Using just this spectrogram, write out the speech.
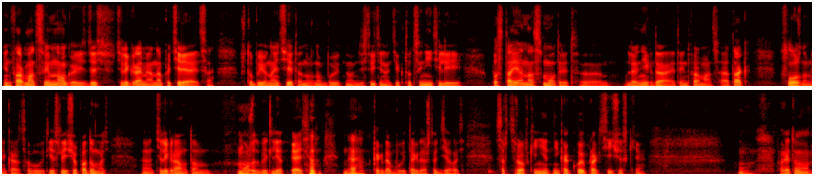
информации много, и здесь в Телеграме она потеряется. Чтобы ее найти, это нужно будет, ну, действительно, те, кто ценители постоянно смотрит, э, для них, да, это информация. А так сложно, мне кажется, будет. Если еще подумать, э, Телеграмму там, может быть, лет пять, да, когда будет тогда что делать. Сортировки нет никакой практически. Поэтому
